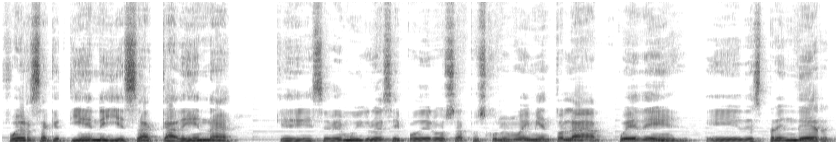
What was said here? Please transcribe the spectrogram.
fuerza que tiene y esa cadena que se ve muy gruesa y poderosa, pues con un movimiento la puede eh, desprender.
